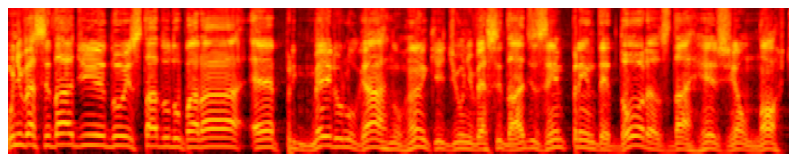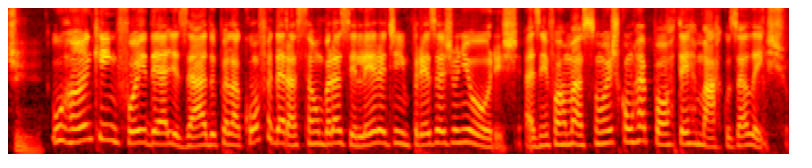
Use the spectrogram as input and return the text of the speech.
Universidade do Estado do Pará é primeiro lugar no ranking de universidades empreendedoras da região norte. O ranking foi idealizado pela Confederação Brasileira de Empresas Juniores. As informações com o repórter Marcos Aleixo.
